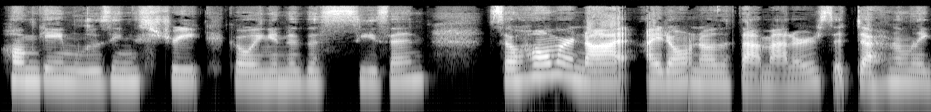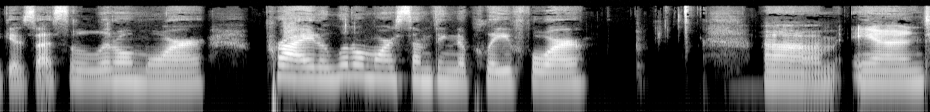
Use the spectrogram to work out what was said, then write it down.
home game losing streak going into this season. So, home or not, I don't know that that matters. It definitely gives us a little more pride, a little more something to play for. Um, and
